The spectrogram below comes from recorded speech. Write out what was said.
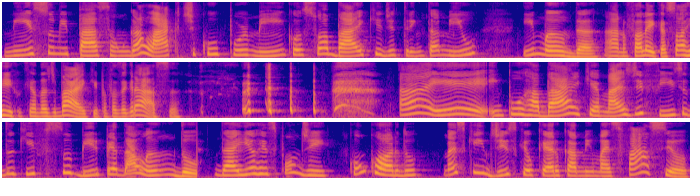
Nisso me passa um galáctico por mim com sua bike de 30 mil e manda. Ah, não falei que é só rico que anda de bike para fazer graça? Aê, empurrar bike é mais difícil do que subir pedalando. Daí eu respondi: concordo, mas quem disse que eu quero o caminho mais fácil?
